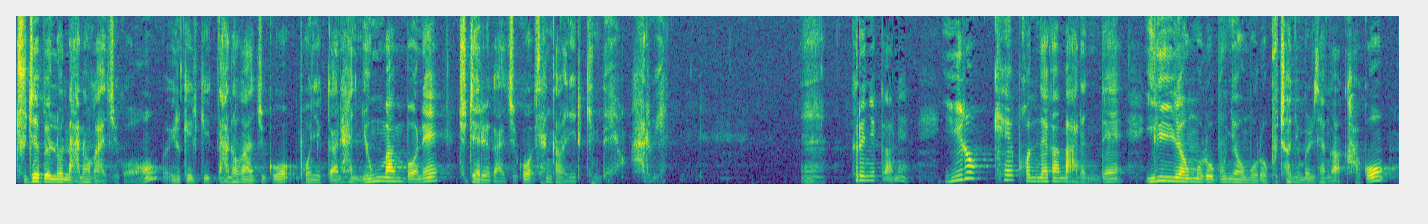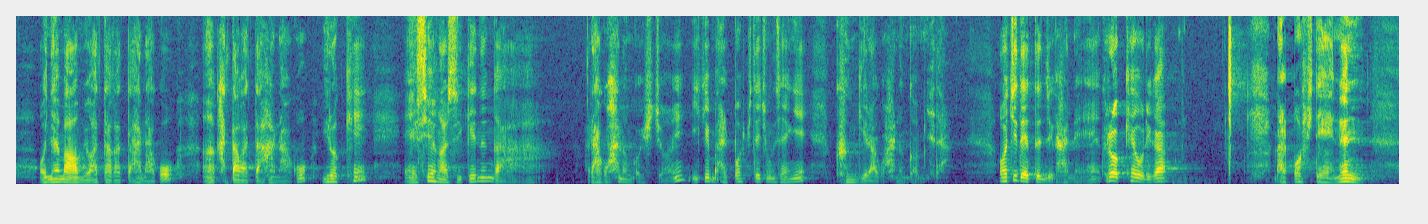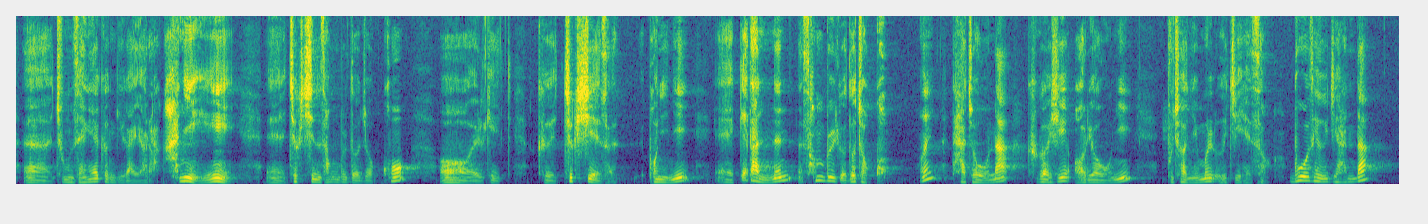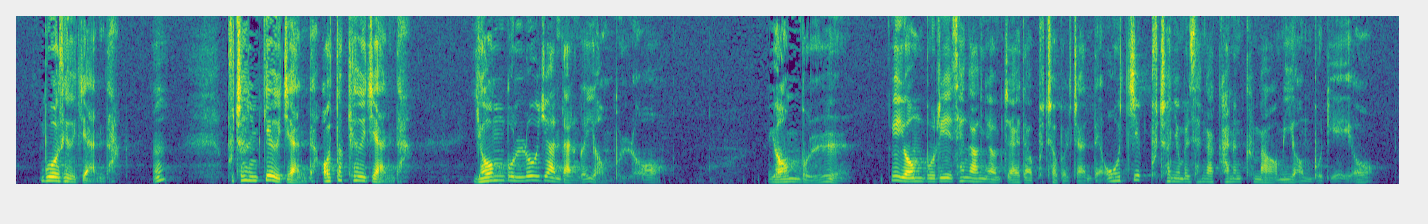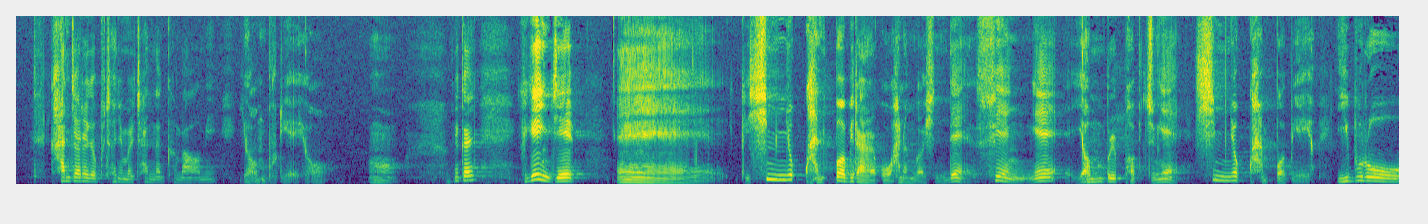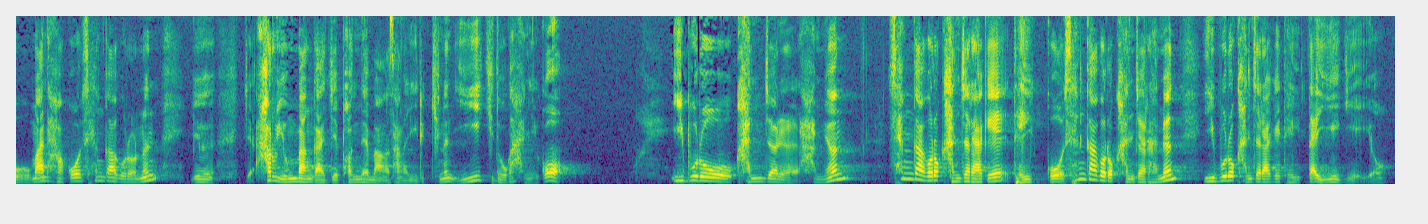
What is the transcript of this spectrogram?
주제별로 나눠가지고 이렇게 이렇게 나눠가지고 보니까 한 6만 번의 주제를 가지고 생각을 일으킨대요 하루에. 예. 그러니까 이렇게 번뇌가 많은데 일념으로 무념으로 부처님을 생각하고 어, 내 마음이 왔다 갔다 안 하고 어, 갔다 왔다 안 하고 이렇게 수행할 수 있겠는가 라고 하는 것이죠. 이게 말법시대 중생의 근기라고 하는 겁니다. 어찌 됐든지 간에 그렇게 우리가 말법시대에는 어, 중생의 근기가 열악하니 즉신 성불도 좋고 이렇게 그 즉시에서 본인이 깨닫는 선불교도 좋고 다 좋으나 그것이 어려우니 부처님을 의지해서 무엇에 의지한다? 무엇에 의지한다? 부처님께 의지한다. 어떻게 의지한다? 염불로 의지한다는 거예요. 염불로. 염불. 염불이 생각염자에다 붙여볼 자인데 오직 부처님을 생각하는 그 마음이 염불이에요. 간절하게 부처님을 찾는 그 마음이 염불이에요. 어. 그러니까 그게 이제 에, 그 16관법이라고 하는 것인데 수행의 염불법 중에 16관법이에요. 입으로만 하고 생각으로는 하루 6만 가지의 번뇌망상을 일으키는 이 기도가 아니고 입으로 간절하면 생각으로 간절하게 돼 있고 생각으로 간절하면 입으로 간절하게 돼 있다 이 얘기예요.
